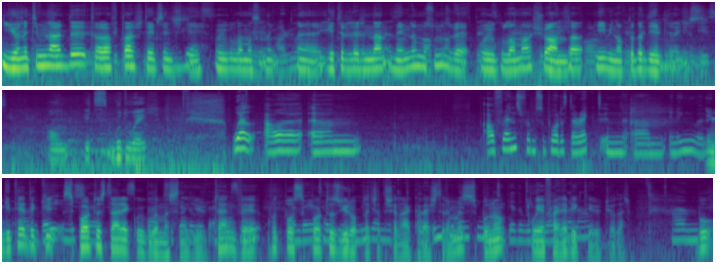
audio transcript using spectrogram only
Yönetimlerde taraftar temsilciliği uygulamasının e, getirilerinden memnun musunuz ve uygulama şu anda iyi bir noktada diyebilir miyiz? Well, our um, Our friends from Supporters Direct in, um, in England, İngiltere'deki um, Supporters Direct uygulamasını yürüten ve Football Supporters Europe'la çalışan arkadaşlarımız bunu UEFA ile birlikte yürütüyorlar. Um, Bu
